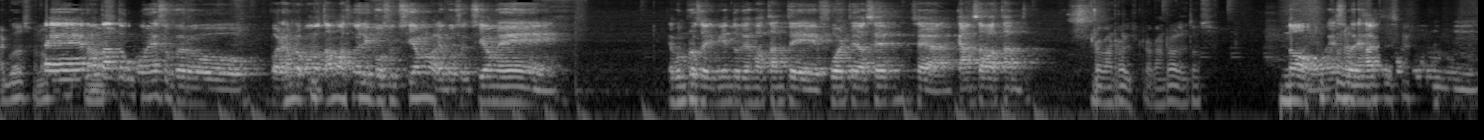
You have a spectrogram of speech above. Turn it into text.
Algo de eso, ¿no? Eh, no No. tanto como eso, pero por ejemplo, cuando estamos haciendo liposucción, la liposucción es, es un procedimiento que es bastante fuerte de hacer, o sea, cansa bastante. Rock and roll, rock and roll entonces. No, eso es algo con un,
